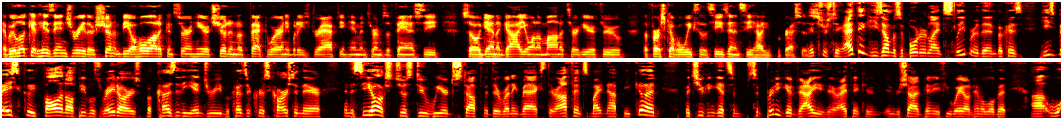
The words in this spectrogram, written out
if we look at his injury, there shouldn't be a whole lot of concern here. It shouldn't affect where anybody's drafting him in terms of fantasy. So again, a guy you want to monitor here through the first couple weeks of the season and see how he progresses. Interesting. I think he's almost a borderline sleeper then because he's basically basically fallen off people's radars because of the injury, because of Chris Carson there. And the Seahawks just do weird stuff with their running backs. Their offense might not be good, but you can get some, some pretty good value there, I think, in, in Rashad Penny if you wait on him a little bit. Uh, w-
